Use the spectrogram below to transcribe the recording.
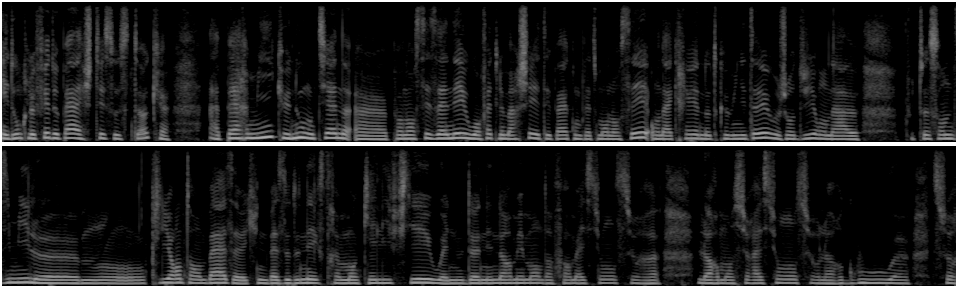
Et donc le fait de ne pas acheter ce stock a permis que nous, on tienne euh, pendant ces années où en fait le marché n'était pas complètement lancé. On a créé notre communauté. Aujourd'hui, on a euh, plus de 70 000 euh, clientes en base avec une base de données extrêmement qualifiée où elles nous donnent énormément d'informations sur leur mensuration, sur leur goût, sur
